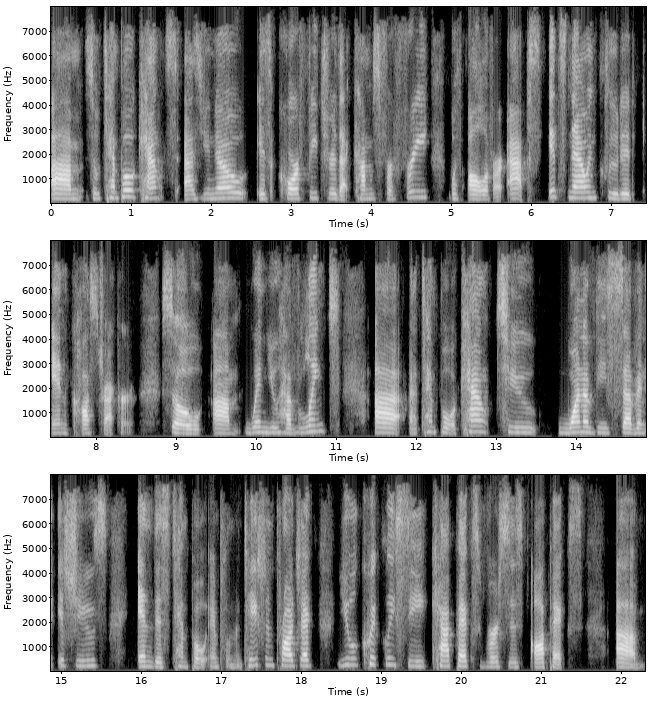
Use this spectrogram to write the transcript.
um, so Tempo accounts, as you know, is a core feature that comes for free with all of our apps. It's now included in Cost Tracker. So um, when you have linked uh, a Tempo account to one of these seven issues in this Tempo implementation project, you will quickly see CapEx versus OpEx um,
